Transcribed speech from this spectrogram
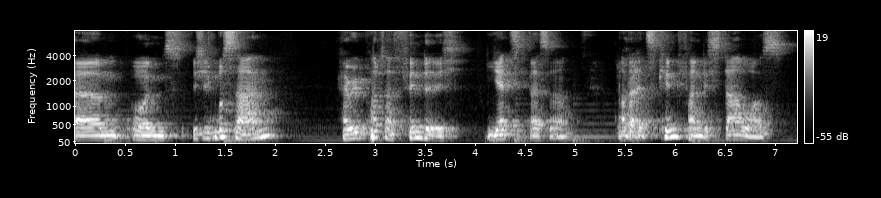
Ähm, und ich, ich muss sagen, Harry Potter finde ich jetzt besser. Aber als Kind fand ich Star Wars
